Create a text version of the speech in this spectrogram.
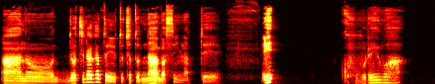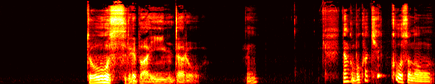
あのどちらかというとちょっとナーバスになってえこれはどうすればいいんだろう？ね、なんか僕は結構その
